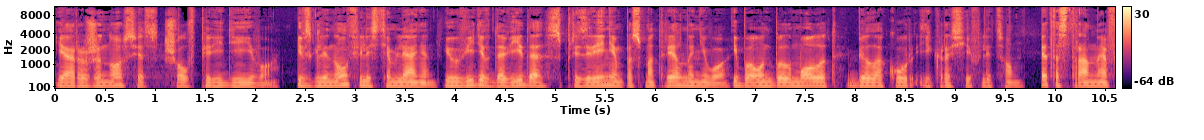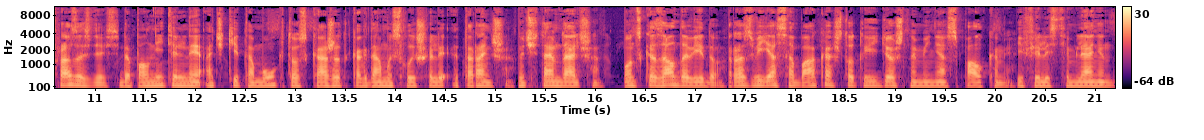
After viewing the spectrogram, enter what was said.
и оруженосец шел впереди его. И взглянул филистимлянин, и, увидев Давида, с презрением посмотрел на него, ибо он был молод, белокур и красив лицом. Это странная фраза здесь. Дополнительные очки тому, кто скажет, когда мы слышали это раньше. Но читаем дальше. Он сказал Давиду, «Разве я собака, что ты идешь на меня с палками?» И филистимлянин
